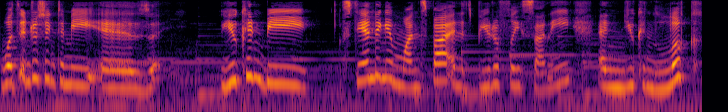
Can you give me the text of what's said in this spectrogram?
what's interesting to me is you can be standing in one spot and it's beautifully sunny and you can look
